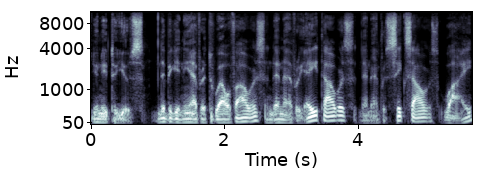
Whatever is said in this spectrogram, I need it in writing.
you need to use in the beginning every 12 hours, and then every 8 hours, then every 6 hours. Why?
